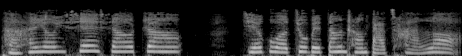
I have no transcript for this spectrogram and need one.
她还有一些嚣张，结果就被当场打残了。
